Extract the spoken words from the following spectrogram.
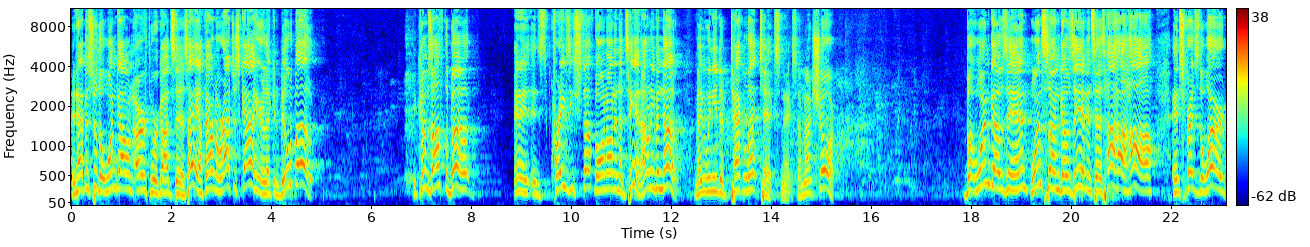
It happens to the one guy on earth where God says, Hey, I found a righteous guy here that can build a boat. He comes off the boat and it's crazy stuff going on in a tent. I don't even know. Maybe we need to tackle that text next. I'm not sure. But one goes in, one son goes in and says, Ha ha ha, and spreads the word,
